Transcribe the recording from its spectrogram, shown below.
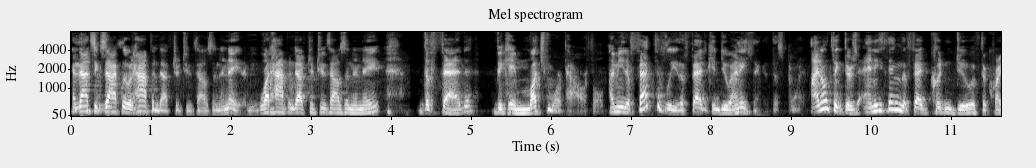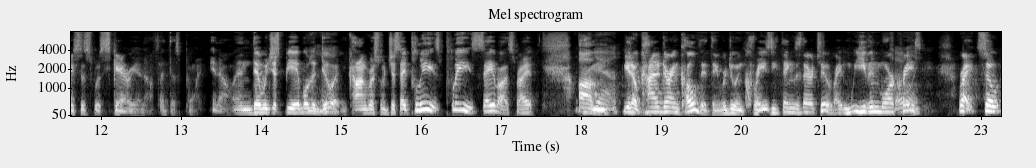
And that's exactly what happened after 2008. I mean, what happened after 2008? The Fed became much more powerful. I mean, effectively, the Fed can do anything at this point. I don't think there's anything the Fed couldn't do if the crisis was scary enough at this point, you know, and they would just be able to mm-hmm. do it. And Congress would just say, please, please save us, right? Um, yeah. You know, kind of during COVID, they were doing crazy things there too, right? Even more totally. crazy. Right. So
